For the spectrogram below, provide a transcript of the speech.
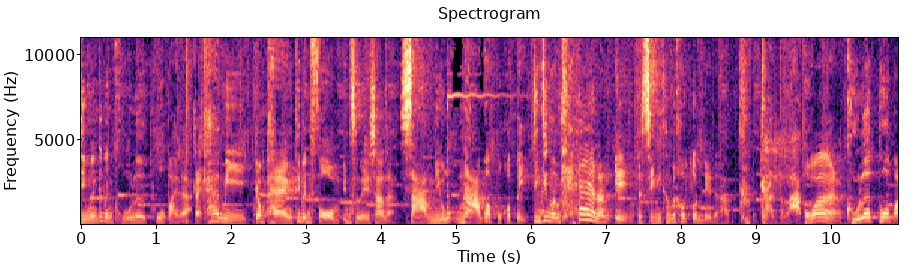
ริง ๆ มันก็เป็นคูลเลอร์ทั่วไปแหละแต่แค่มีกำแพงที่เป็นโฟมอินซูเลชันอะสามนิ้วหนากว่าปกติ จริง ๆ มันแค่นั้นเอง แต่สิ่งที่ทำให้เขาโดดเด่นนะครับ คือการตลาด เพราะว่าคูลเลอร์ทั่วไป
